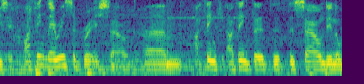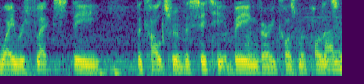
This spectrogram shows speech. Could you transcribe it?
Music. I think there is a British sound. Um, I think I think the, the, the sound in a way reflects the the culture of the city, it being very cosmopolitan.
